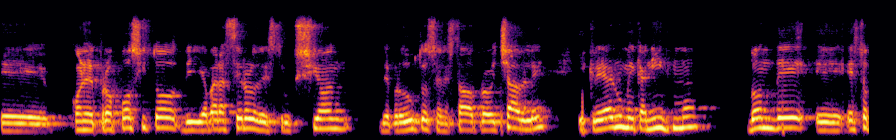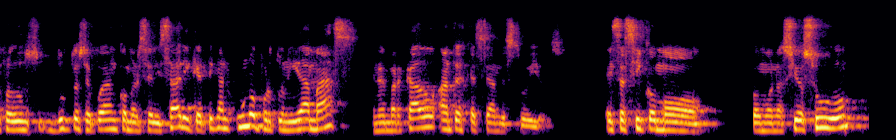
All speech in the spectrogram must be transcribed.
eh, con el propósito de llevar a cero la destrucción de productos en estado aprovechable y crear un mecanismo donde eh, estos productos se puedan comercializar y que tengan una oportunidad más en el mercado antes que sean destruidos. Es así como, como nació Sugo,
